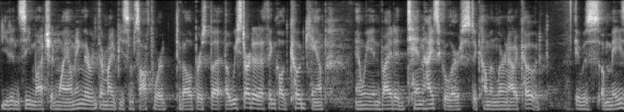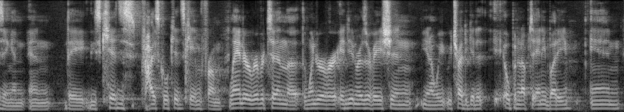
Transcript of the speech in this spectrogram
you didn't see much in Wyoming. There, there might be some software developers, but we started a thing called Code Camp and we invited 10 high schoolers to come and learn how to code it was amazing. And, and they these kids, high school kids, came from Lander, Riverton, the, the Wind River Indian Reservation. You know, we, we tried to get it, open it up to anybody. And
